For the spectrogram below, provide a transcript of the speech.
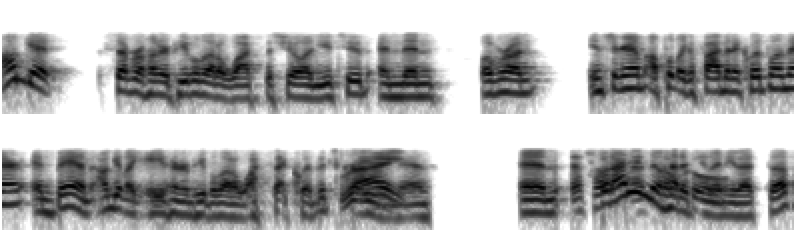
I'll get several hundred people that'll watch the show on YouTube, and then over on Instagram, I'll put like a five minute clip on there, and bam, I'll get like 800 people that'll watch that clip. It's crazy, Right. man. And That's but I didn't know how to do any of that stuff.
